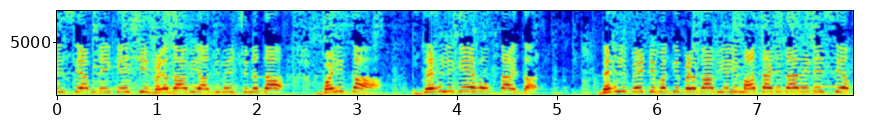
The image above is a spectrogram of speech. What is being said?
ಡಿಸಿಎಂ ಡಿಕೆಶಿ ಬೆಳಗಾವಿ ಅಧಿವೇಶನದ ಬಳಿಕ ದೆಹಲಿಗೆ ಹೋಗ್ತಾ ಇದ್ದಾರೆ. ದೆಹಲಿ ಭೇಟಿ ಬಗ್ಗೆ ಬೆಳಗಾವಿಯಲ್ಲಿ ಮಾತಾಡಿದ್ದಾರೆ ಡಿಸಿಎಂ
